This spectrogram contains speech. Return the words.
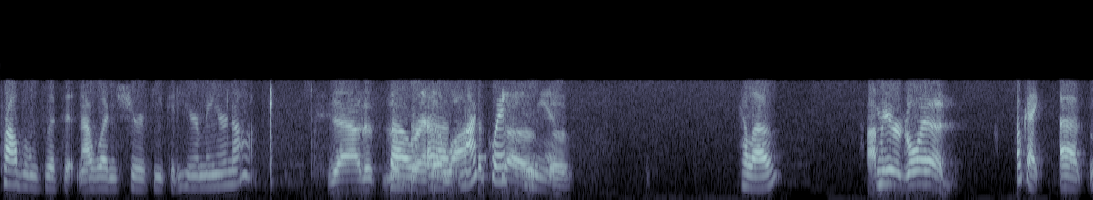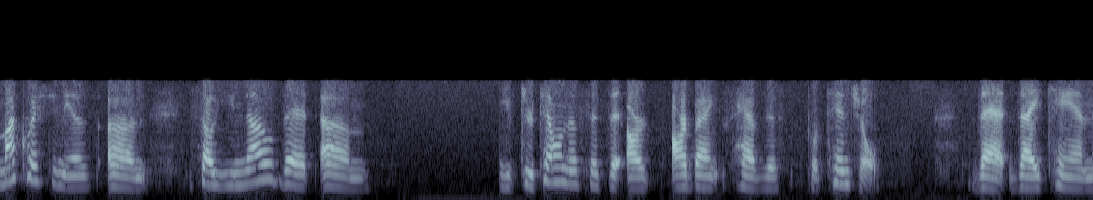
problems with it, and I wasn't sure if you could hear me or not. Yeah, this is So, a brand uh, my question show, is- so- Hello. I'm here. Go ahead. Okay. Uh, my question is, um, so you know that um, you, you're telling us that the, our our banks have this potential that they can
